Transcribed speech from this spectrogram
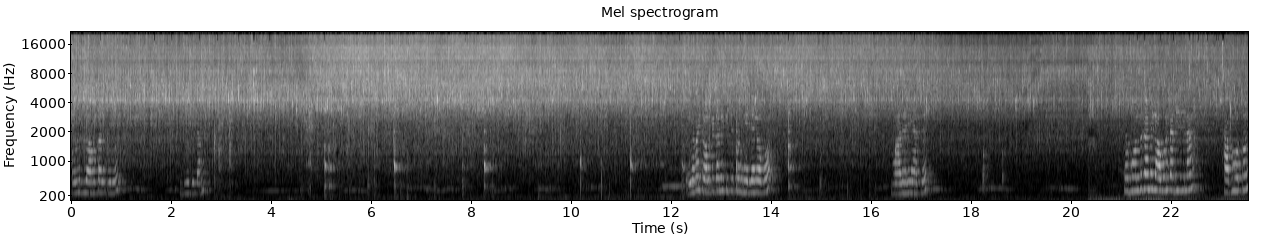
হলুদ, লঙ্কার গুঁড়ো দিয়ে দিলাম। এইভাবে টমেটোটা আমি কিছুক্ষণ ভেজে নেব। মাঝারি আছে। তো বন্ধুরা, আমি লবণটা দিয়ে দিলাম, স্বাদ মতন।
